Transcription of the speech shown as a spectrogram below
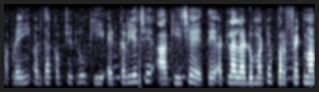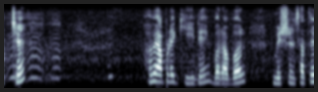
આપણે અહીં અડધા કપ જેટલું ઘી એડ કરીએ છીએ. આ ઘી છે તે આટલા લાડુ માટે પરફેક્ટ માપ છે. હવે આપણે ઘીને બરાબર મિશ્રણ સાથે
